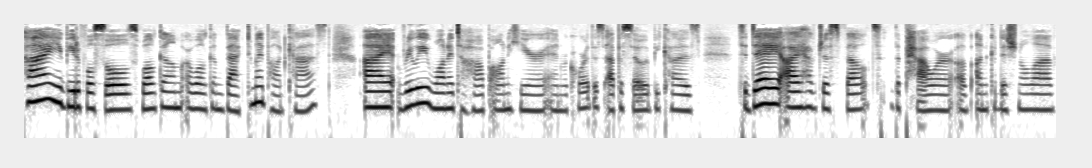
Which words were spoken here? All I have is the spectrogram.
Hi, you beautiful souls. Welcome or welcome back to my podcast. I really wanted to hop on here and record this episode because today I have just felt the power of unconditional love.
